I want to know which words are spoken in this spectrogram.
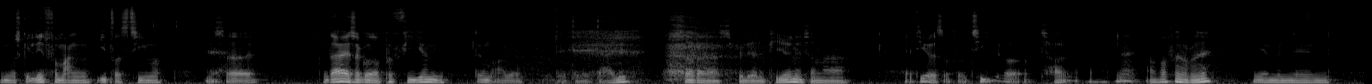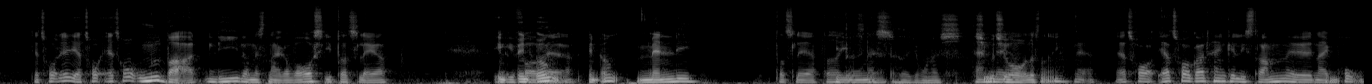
i måske lidt for mange idrætstimer. Ja. Så, men der er jeg så gået op på 4 nu. Det var meget godt. Det, det er dejligt. Så er der selvfølgelig alle pigerne, som er Ja, de har jo så fået 10. Og, 12. Og, ja. og hvorfor er du det? Jamen, øh, jeg tror det. Jeg tror, jeg tror umiddelbart, lige når man snakker vores idrætslærer, En, ikke en, ung, være en ung, mandlig idrætslærer, der hedder Jonas. der hedder Jonas. Han, 27 øh, år eller sådan noget, ikke? Ja, jeg tror, jeg tror godt, han kan lide stramme øh, Nike Pro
